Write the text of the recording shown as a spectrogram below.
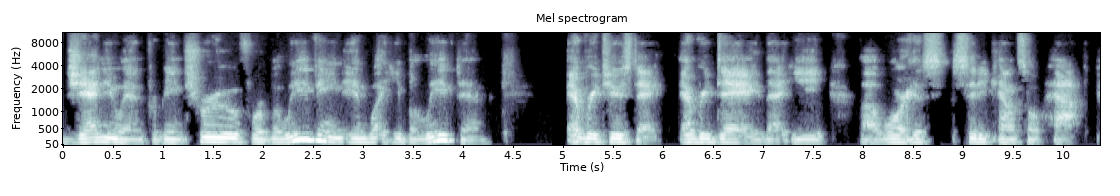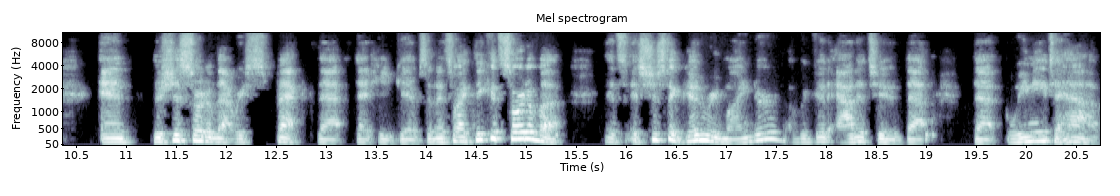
genuine, for being true, for believing in what he believed in every Tuesday, every day that he uh, wore his city council hat. And there's just sort of that respect that that he gives and so i think it's sort of a it's it's just a good reminder of a good attitude that that we need to have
